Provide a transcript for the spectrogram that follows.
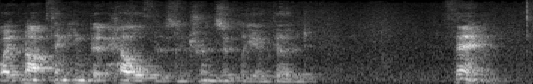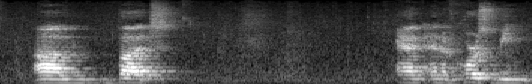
like not thinking that health is intrinsically a good thing. Um, but, and, and of course, we,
